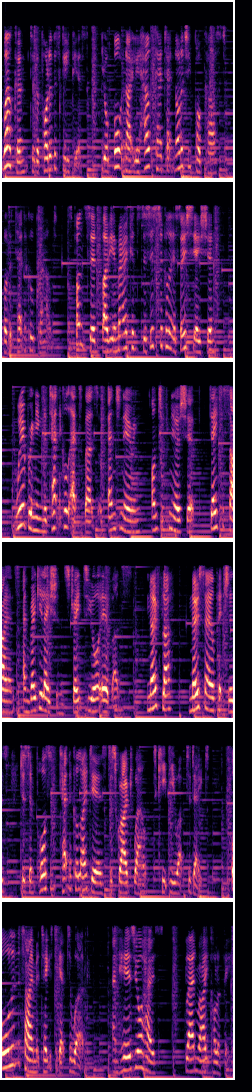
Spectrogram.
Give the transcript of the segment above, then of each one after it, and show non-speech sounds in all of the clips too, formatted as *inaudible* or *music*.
Welcome to the Pod of Asclepius, your fortnightly healthcare technology podcast for the technical crowd. Sponsored by the American Statistical Association, we're bringing the technical experts of engineering, entrepreneurship, data science, and regulation straight to your earbuds. No fluff, no sale pitches, just important technical ideas described well to keep you up to date. All in the time it takes to get to work. And here's your host, Glenn Wright Colopy.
